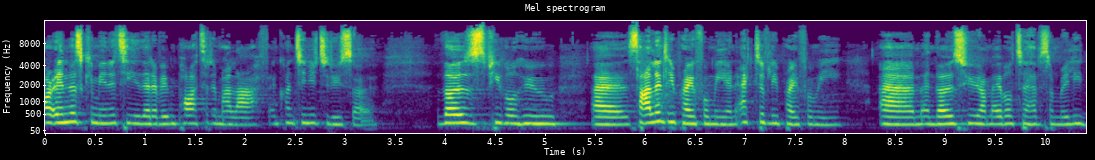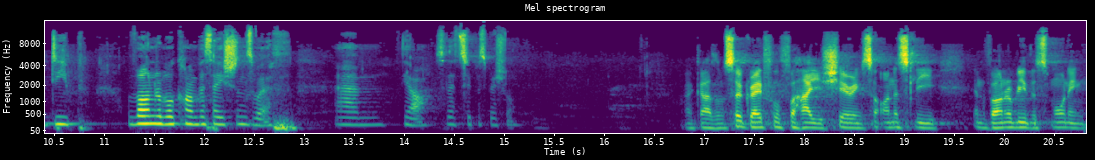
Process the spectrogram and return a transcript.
are in this community that have imparted in my life and continue to do so. Those people who uh, silently pray for me and actively pray for me, um, and those who I'm able to have some really deep, vulnerable conversations with. Um, yeah, so that's super special. Uh, guys, I'm so grateful for how you're sharing so honestly and vulnerably this morning.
